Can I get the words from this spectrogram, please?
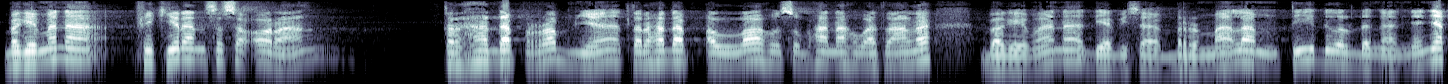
Bagaimana pikiran seseorang terhadap Rabbnya, terhadap Allah subhanahu wa ta'ala, bagaimana dia bisa bermalam tidur dengan nyenyak,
